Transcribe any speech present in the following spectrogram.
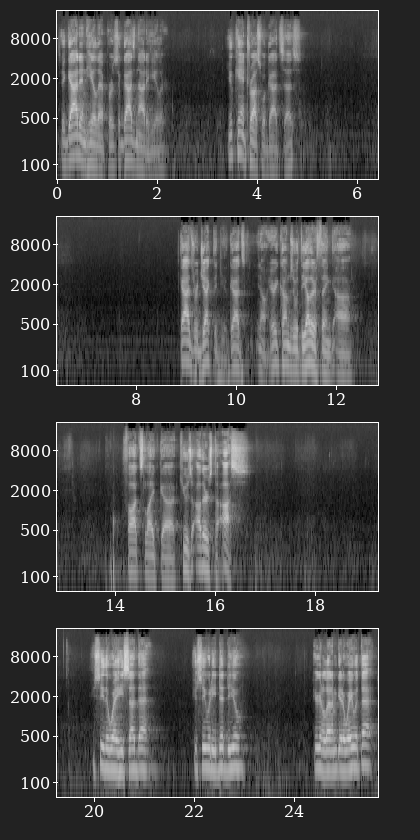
See, God didn't heal that person, so God's not a healer. You can't trust what God says. God's rejected you. God's, you know, here he comes with the other thing. Uh, thoughts like uh, accuse others to us. You see the way he said that? You see what he did to you? You're going to let him get away with that?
